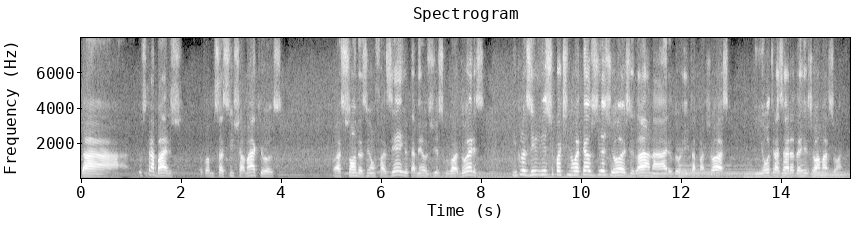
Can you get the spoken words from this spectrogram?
da, dos trabalhos, vamos assim chamar, que os, as sondas iam fazer e também os discos voadores. Inclusive, isso continua até os dias de hoje, lá na área do Rio Tapajós, em outras áreas da região amazônica.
